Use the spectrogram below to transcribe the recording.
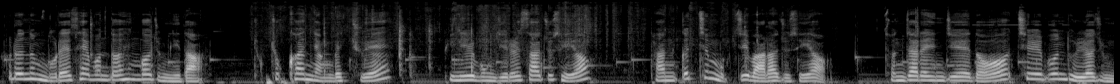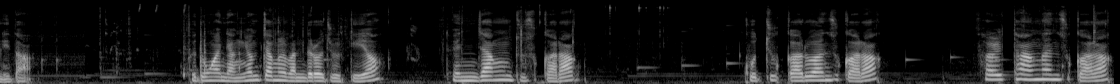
흐르는 물에 3번 더 헹궈줍니다. 촉촉한 양배추에 비닐봉지를 싸주세요. 단 끝은 묶지 말아주세요. 전자레인지에 넣어 7분 돌려줍니다. 그동안 양념장을 만들어 줄게요. 된장 2숟가락, 고춧가루 1숟가락, 설탕 1숟가락,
